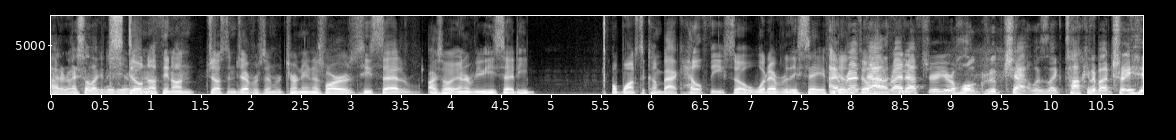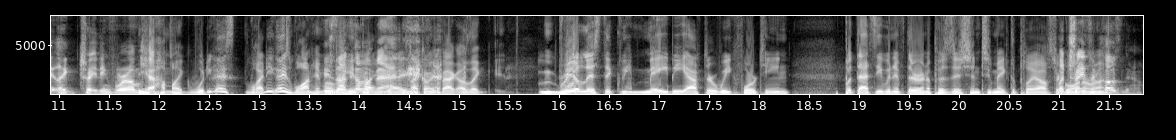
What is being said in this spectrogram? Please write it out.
I don't know. I sound like an idiot. still right now. nothing on Justin Jefferson returning. As far as he said, I saw an interview. He said he wants to come back healthy. So whatever they say, if he I doesn't read feel that healthy, right after your whole group chat was like talking about trading, like trading for him. Yeah, I'm like, what do you guys? Why do you guys want him? He's was like, not coming probably- Yeah, back. he's not coming back. I was like, realistically, maybe after week 14, but that's even if they're in a position to make the playoffs or but go on trades a are closed now.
